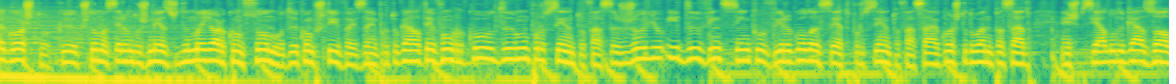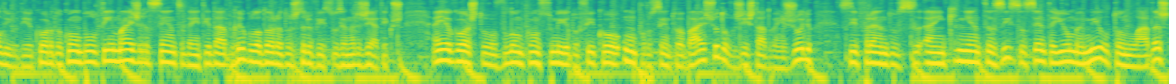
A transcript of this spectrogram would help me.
Agosto, que costuma ser um dos meses de maior consumo de combustíveis em Portugal, teve um recuo de 1% face a julho e de 25,7% face a agosto do ano passado, em especial o de gasóleo, de acordo com o boletim mais recente da entidade reguladora dos serviços energéticos. Em agosto, o volume consumido ficou 1% abaixo do registado em julho, cifrando-se em 561 mil toneladas.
